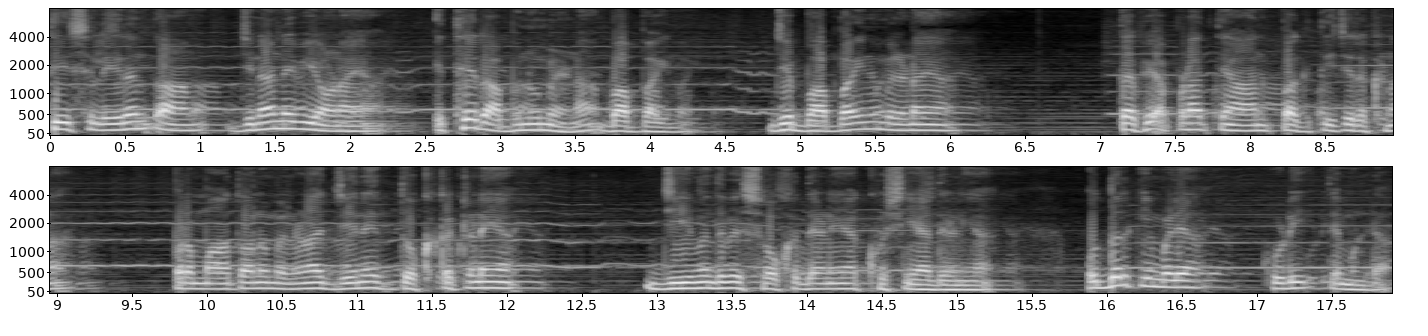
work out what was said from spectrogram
ਤੇ ਸਲੇਰਨ ਧਾਮ ਜਿਨ੍ਹਾਂ ਨੇ ਵੀ ਆਉਣਾ ਆ, ਇੱਥੇ ਰੱਬ ਨੂੰ ਮਿਲਣਾ, ਬਾਬਾ ਜੀ ਨੂੰ। ਜੇ ਬਾਬਾ ਜੀ ਨੂੰ ਮਿਲਣਾ ਆ, ਤਾਂ ਫਿਰ ਆਪਣਾ ਧਿਆਨ ਭਗਤੀ 'ਚ ਰੱਖਣਾ। ਪਰਮਾਤਮਾ ਨੂੰ ਮਿਲਣਾ ਜਿਹਨੇ ਦੁੱਖ ਕੱਟਣੇ ਆ, ਜੀਵਨ ਦੇ ਵਿੱਚ ਸੁੱਖ ਦੇਣੇ ਆ, ਖੁਸ਼ੀਆਂ ਦੇਣੀਆਂ ਉਧਰ ਕੀ ਮਿਲਿਆ? ਕੁੜੀ ਤੇ ਮੁੰਡਾ।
